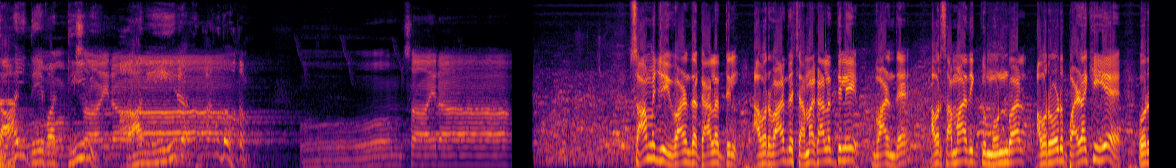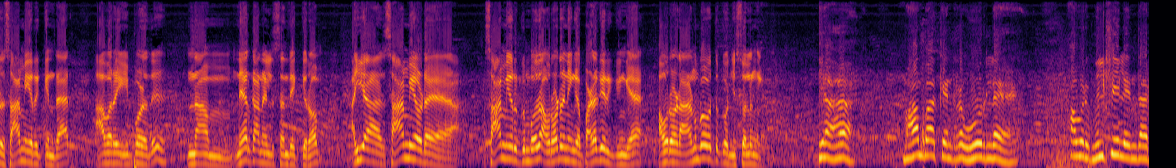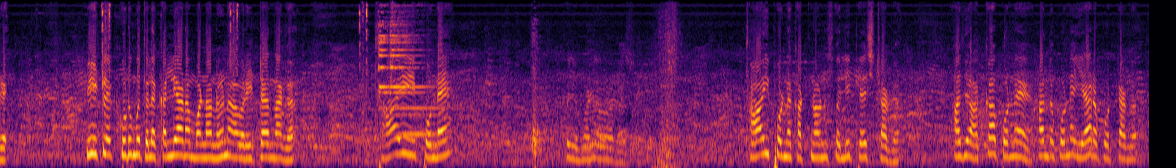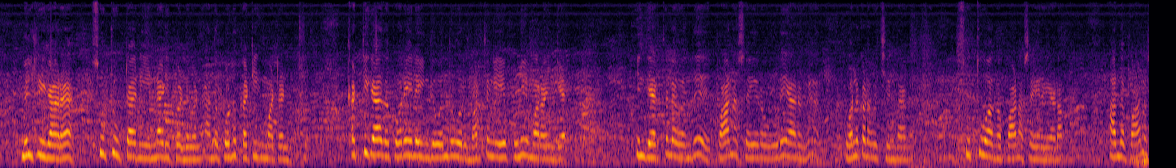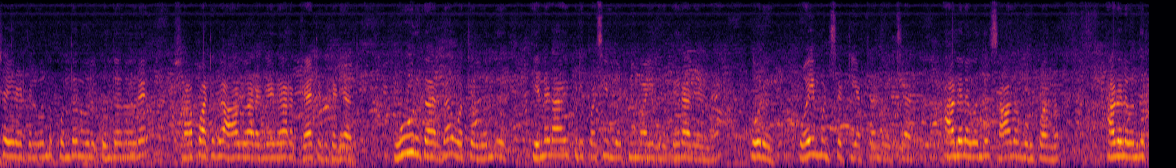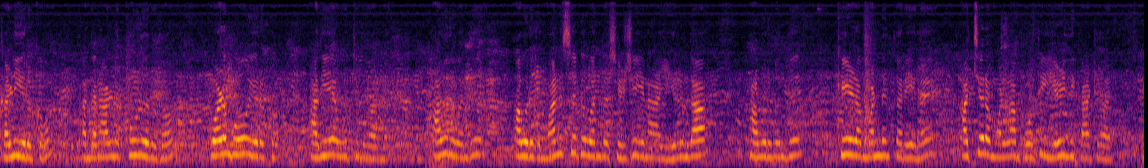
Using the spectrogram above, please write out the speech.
சாய் தேவா TV ஆன்மீக அற்புதம். ஓம் சாய்ரா சாமிஜி வாழ்ந்த காலத்தில் அவர் வாழ்ந்த சமகாலத்திலே வாழ்ந்த அவர் சமாதிக்கு முன்பால் அவரோடு பழகிய ஒரு சாமி இருக்கின்றார். அவரை இப்பொழுது நாம் நேர்காணலில் சந்திக்கிறோம். ஐயா சாமியோட சாமி இருக்கும்போது அவரோட நீங்கள் பழகிருக்கீங்க. அவரோட அனுபவத்தை கொஞ்சம் சொல்லுங்களேன். ஐயா மாம்பாக் என்ற ஊரில் அவர் மிலிட்ரியில் இருந்தார். வீட்டில் குடும்பத்தில் கல்யாணம் பண்ணணும்னு அவர் இட்டாந்தாங்க தாய் பொண்ணை கொஞ்சம் தாய் பொண்ணை கட்டணும்னு சொல்லி பேசிட்டாங்க. அது அக்கா பொண்ணை அந்த பொண்ணை ஏற போட்டாங்க. மிலிட்ரிக்கார சுட்டு விட்டா நீ என்னடி பண்ணுவேன்னு. அந்த பொண்ணு கட்டிக்க மாட்டேன்ட்டு. கட்டிக்காத குறையில் இங்கே வந்து ஒரு மரத்தங்கையே புளிய மரம் இங்கே. இந்த இடத்துல வந்து பானை செய்கிற உடையாருங்க ஒலக்கடை வச்சுருந்தாங்க. சுற்றுவாங்க பானை செய்கிற இடம். அந்த பானை செய்கிற இடத்துல வந்து குந்தனூர் குந்தனூர் சாப்பாட்டுக்கு ஆகாரம் கேகாரம் கேட்டது கிடையாது. ஊருக்கார் தான் ஒருத்தர் வந்து என்னடா இப்படி பசி வெட்டினுமா இப்படி பேராதேன்னு? ஒரு ஓய்மன் செட்டி எடுத்தாந்து வச்சார். அதில் வந்து சாதம் கொடுப்பாங்க. அதில் வந்து களி இருக்கும் அந்த நாளில் கூழ் இருக்கும் குழம்பும் இருக்கும் அதையே ஊற்றிடுவாங்க. அவர் வந்து அவருக்கு மனசுக்கு வந்த சிஷியனாக இருந்தால் அவர் வந்து கீழே மண்ணு தரையில் அச்சரமெல்லாம் போட்டு எழுதி காட்டுவார்.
